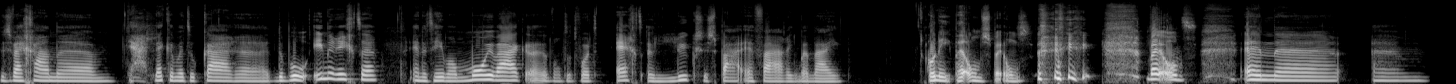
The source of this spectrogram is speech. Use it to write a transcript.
Dus wij gaan ehm, ja, lekker met elkaar uh, de boel inrichten en het helemaal mooi maken. Want het wordt echt een luxe spa-ervaring bij mij. Oh nee, bij ons, bij ons. bij ons. En um,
